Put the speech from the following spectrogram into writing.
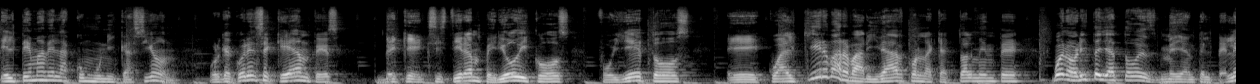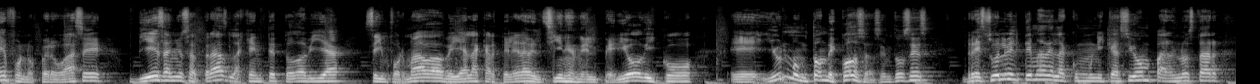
El tema de la comunicación. Porque acuérdense que antes de que existieran periódicos, folletos, eh, cualquier barbaridad con la que actualmente, bueno, ahorita ya todo es mediante el teléfono, pero hace 10 años atrás la gente todavía se informaba, veía la cartelera del cine en el periódico eh, y un montón de cosas. Entonces, resuelve el tema de la comunicación para no estar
